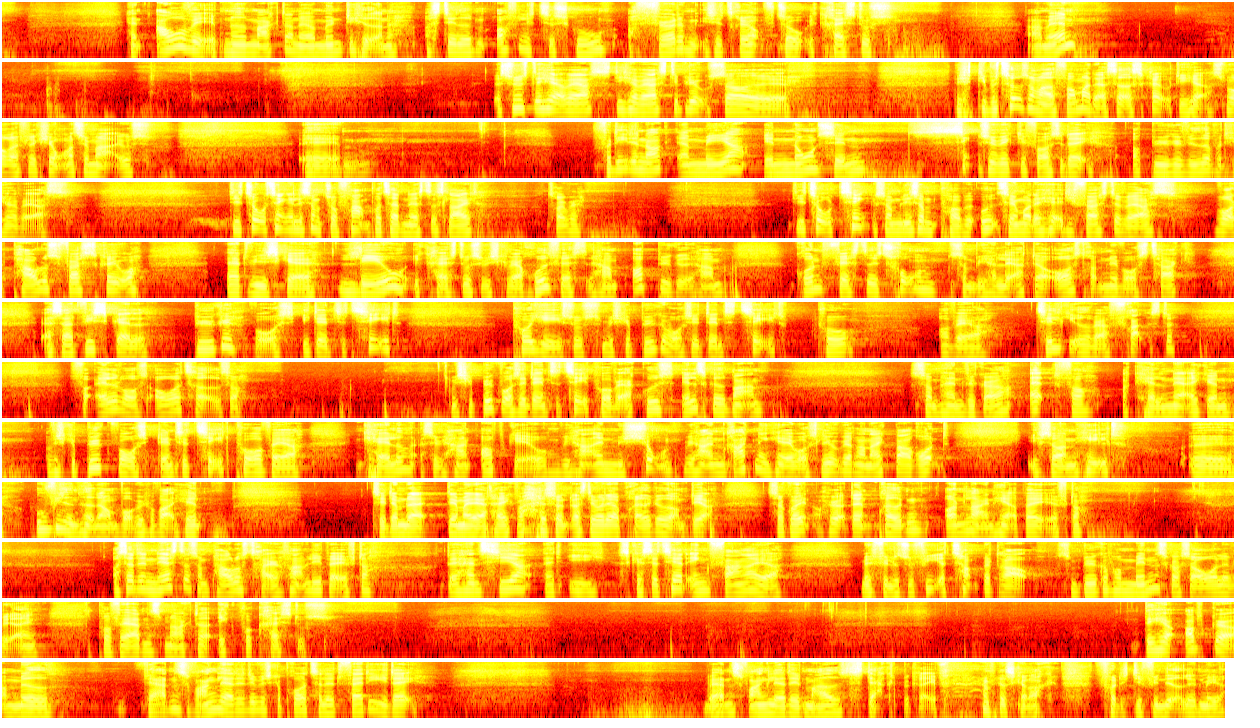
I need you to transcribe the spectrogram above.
Han afvæbnede magterne og myndighederne og stillede dem offentligt til skue og førte dem i sit triumftog i Kristus. Amen. Jeg synes, det her vers, de her vers, de blev så... Øh, de betød så meget for mig, da jeg sad og skrev de her små refleksioner til Marius. Øh, fordi det nok er mere end nogensinde sindssygt vigtigt for os i dag at bygge videre på de her vers. De to ting, jeg ligesom tog frem på at tage den næste slide. Tryk ved. De to ting, som ligesom poppede ud til mig, det her er de første vers, hvor Paulus først skriver, at vi skal leve i Kristus, vi skal være rodfæstet i ham, opbygget i ham, grundfæstet i troen, som vi har lært det overstrømmende i vores tak. Altså at vi skal bygge vores identitet på Jesus. Vi skal bygge vores identitet på at være tilgivet og være frelste for alle vores overtrædelser. Vi skal bygge vores identitet på at være Guds elskede barn, som han vil gøre alt for at kalde nær igen. Og vi skal bygge vores identitet på at være kaldet. Altså vi har en opgave, vi har en mission, vi har en retning her i vores liv. Vi render ikke bare rundt i sådan helt øh, uvidenhed om, hvor vi er på vej hen. til dem, der, dem af jer, der ikke var i søndags, det var det, jeg prædikede om der, så gå ind og hør den prædiken online her bagefter. Og så det næste, som Paulus trækker frem lige bagefter, det er, han siger, at I skal se til, at ingen fanger jer med filosofi og tomt bedrag, som bygger på menneskers overlevering på verdens magter, ikke på Kristus. Det her opgør med verdens vranglære, det er det, vi skal prøve at tage lidt fat i i dag. Verdens vranglære, det er et meget stærkt begreb. Jeg skal nok få det defineret lidt mere.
